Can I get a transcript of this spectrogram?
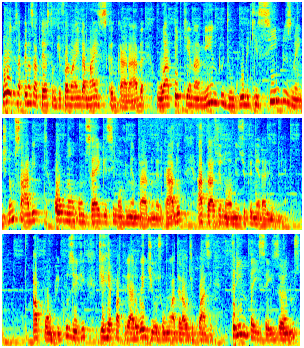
Ou eles apenas atestam de forma ainda mais escancarada o apequenamento de um clube que simplesmente não sabe ou não consegue se movimentar no mercado atrás de nomes de primeira linha? A ponto, inclusive, de repatriar o Edilson, um lateral de quase 36 anos,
